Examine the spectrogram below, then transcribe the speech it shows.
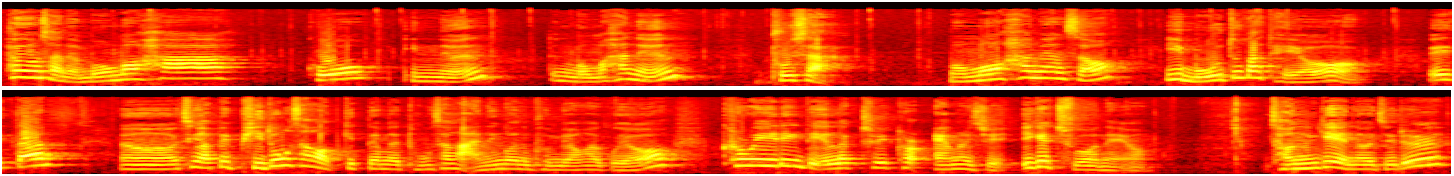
형용사는 뭐뭐 하고 있는 또는 뭐뭐 하는 부사 뭐뭐 하면서 이 모두가 돼요. 일단 어, 지금 앞에 비동사가 없기 때문에 동사가 아닌 것은 분명하고요. Creating the electrical energy 이게 주어네요. 전기 에너지를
